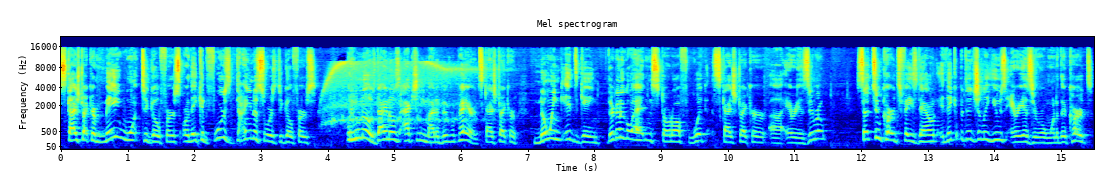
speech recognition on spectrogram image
Sky Striker may want to go first, or they could force Dinosaurs to go first. But who knows? Dinos actually might have been prepared. Sky Striker, knowing its game, they're going to go ahead and start off with Sky Striker uh, Area 0, set two cards face down, and they could potentially use Area 0 one of their cards.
